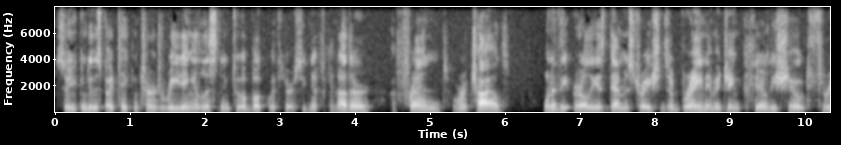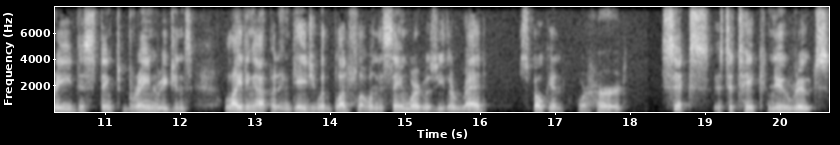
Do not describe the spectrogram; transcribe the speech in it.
So you can do this by taking turns reading and listening to a book with your significant other, a friend, or a child. One of the earliest demonstrations of brain imaging clearly showed three distinct brain regions lighting up and engaging with blood flow when the same word was either read, spoken, or heard. Six is to take new routes.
